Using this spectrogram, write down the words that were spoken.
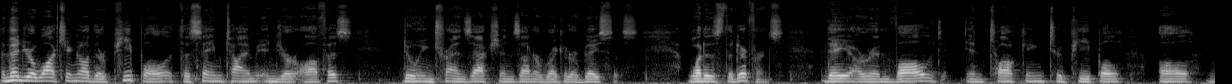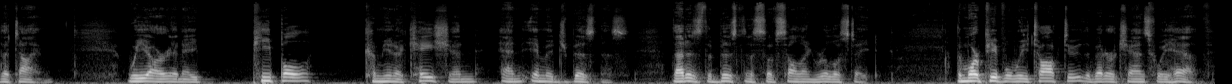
and then you're watching other people at the same time in your office doing transactions on a regular basis. What is the difference? They are involved in talking to people all the time. We are in a people, communication, and image business. That is the business of selling real estate. The more people we talk to, the better chance we have.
